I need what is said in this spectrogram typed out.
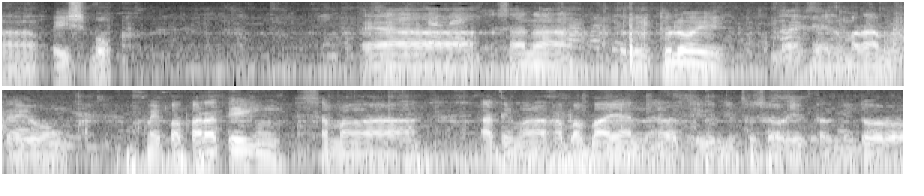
ah, Facebook. Kaya sana tuloy-tuloy dahil marami kayong may paparating sa mga ating mga kababayan narating dito sa Oriental Mindoro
